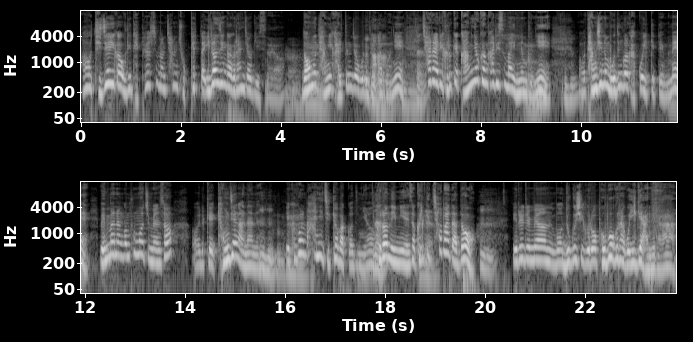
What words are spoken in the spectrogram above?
아, DJ가 우리 대표였으면 참 좋겠다 이런 생각을 한 적이 있어요. 음. 너무 당이 갈등적으로 되다 아, 보니 음. 네. 차라리 그렇게 강력한 카리스마 있는 분이 음. 어, 당신은 모든 걸 갖고 있기 때문에 웬만한 건 품어주면서 어, 이렇게 경쟁 안 하는 예, 그걸 많이 지켜봤거든요. 네. 그런 의미에서 그렇게 네. 쳐받아도 예를 들면 뭐 누구식으로 보복을 하고 이게 아니라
